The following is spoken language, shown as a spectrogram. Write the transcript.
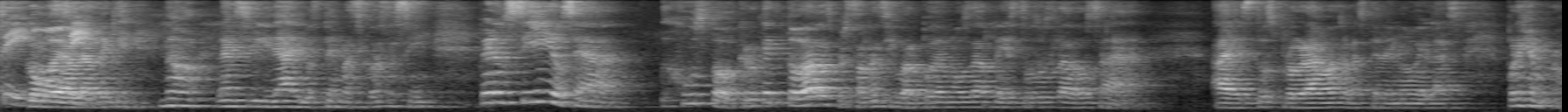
Sí, como de hablar de que, no, la visibilidad y los temas y cosas así. Pero sí, o sea, justo, creo que todas las personas igual podemos darle estos dos lados a, a estos programas, a las telenovelas. Por ejemplo,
